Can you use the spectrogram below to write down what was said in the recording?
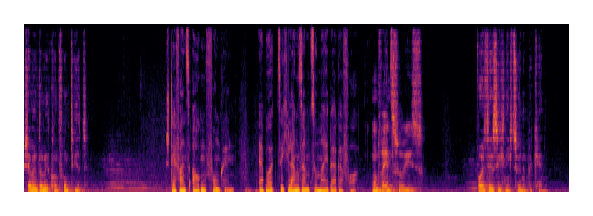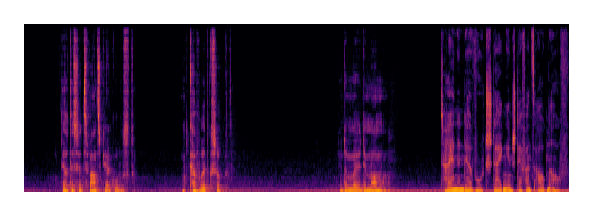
Sie haben ihn damit konfrontiert. Stefans Augen funkeln. Er beugt sich langsam zu Mayberger vor. Und wenn's so ist, Wollte er sich nicht zu Ihnen bekennen? der hat es seit 20 Jahren gewusst. Und kein Wort gesagt. Nicht einmal die Mama. Tränen der Wut steigen in Stefans Augen auf.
